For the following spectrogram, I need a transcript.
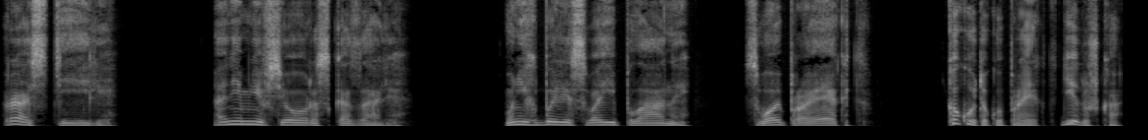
«Растили. Они мне все рассказали. У них были свои планы, свой проект». «Какой такой проект, дедушка?»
